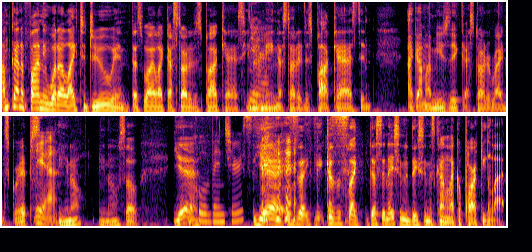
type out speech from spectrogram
I'm kind of finding what I like to do. And that's why like I started this podcast. You know what I mean? I started this podcast and I got my music. I started writing scripts. Yeah. You know? You know? So yeah. cool ventures Yeah, it's like because it's like destination addiction is kind of like a parking lot,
